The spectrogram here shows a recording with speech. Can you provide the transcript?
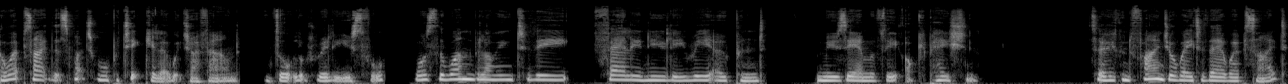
A website that's much more particular, which I found and thought looked really useful, was the one belonging to the fairly newly reopened Museum of the Occupation. So you can find your way to their website.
